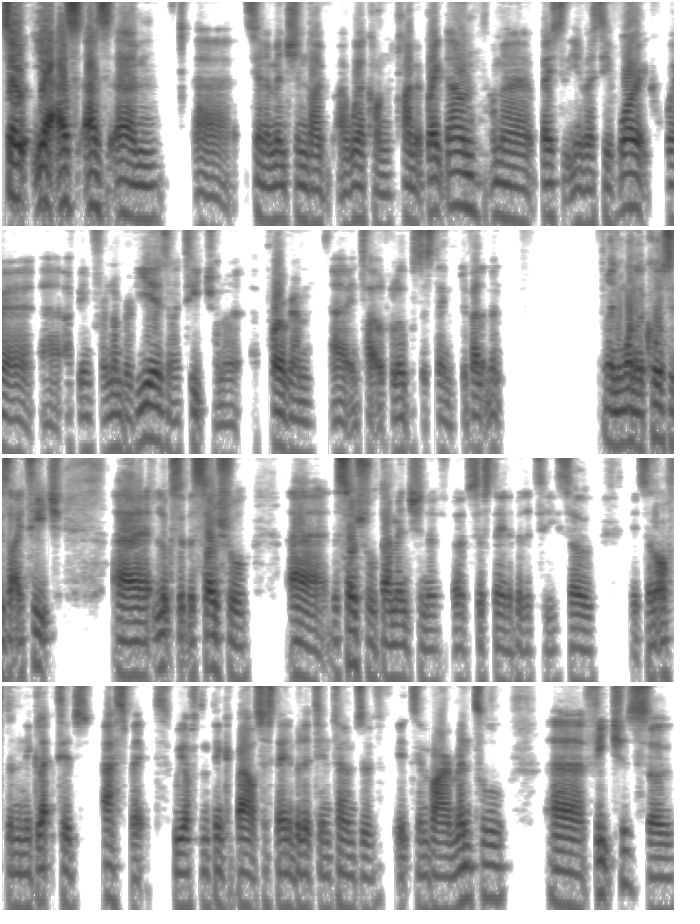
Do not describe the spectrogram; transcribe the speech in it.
So yeah, as as um, uh, Sienna mentioned, I, I, work on climate breakdown. I'm uh, based at the University of Warwick, where uh, I've been for a number of years, and I teach on a, a program uh, entitled Global Sustainable Development. And one of the courses that I teach uh, looks at the social uh, the social dimension of, of sustainability. So it's an often neglected aspect. We often think about sustainability in terms of its environmental features, so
